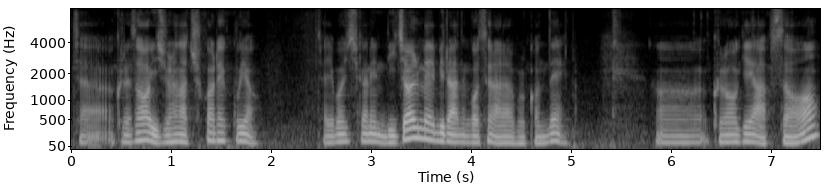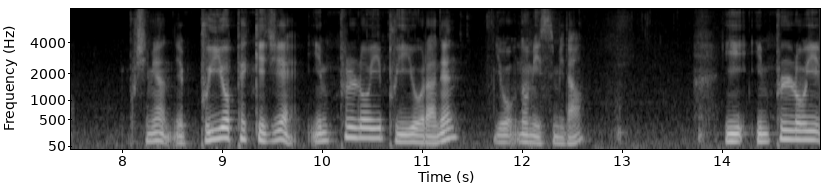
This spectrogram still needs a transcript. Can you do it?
자, 그래서 이 줄 하나 추가를 했고요. 자, 이번 시간엔 리절 맵이라는 것을 알아볼 건데, 어, 그러기에 앞서 보시면 이 VO 패키지에 employee VO라는 요 놈이 있습니다. 이 employee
